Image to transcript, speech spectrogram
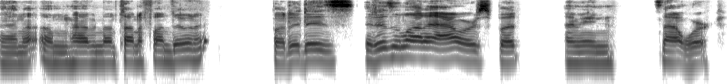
and I'm having a ton of fun doing it. But it is it is a lot of hours, but I mean it's not work.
